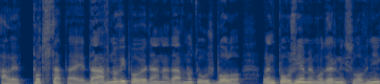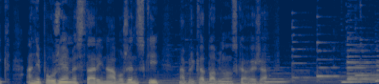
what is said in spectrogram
ale podstata je dávno vypovedaná, dávno tu už bolo. Len použijeme moderný slovník a nepoužijeme starý náboženský, napríklad babylonská väža. thank you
